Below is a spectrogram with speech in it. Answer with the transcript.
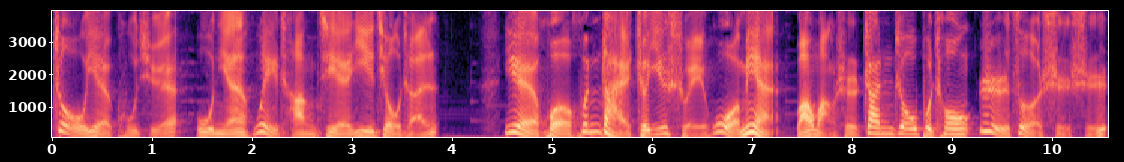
昼夜苦学，五年未尝解衣就枕。夜或昏带，则以水卧面，往往是沾粥不冲，日色矢食。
